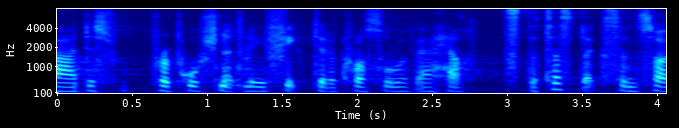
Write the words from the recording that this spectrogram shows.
are disproportionately affected across all of our health statistics. And so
